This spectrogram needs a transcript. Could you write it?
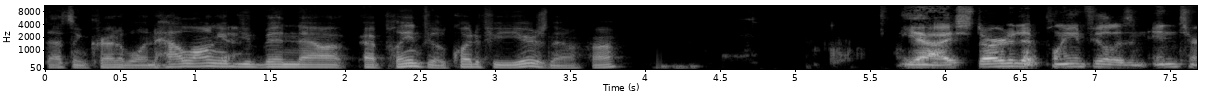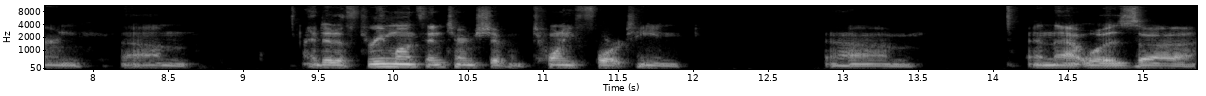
That's incredible. And how long yeah. have you been now at Plainfield? Quite a few years now, huh? Yeah, I started at Plainfield as an intern. Um, I did a three month internship in 2014. Um, and that was, uh,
